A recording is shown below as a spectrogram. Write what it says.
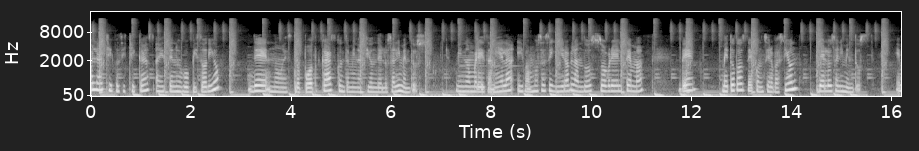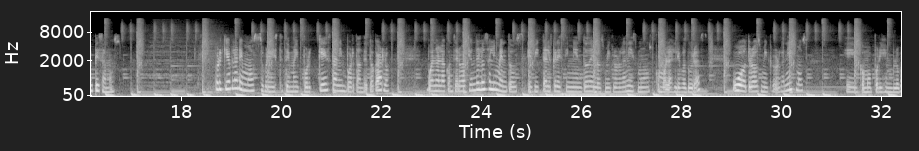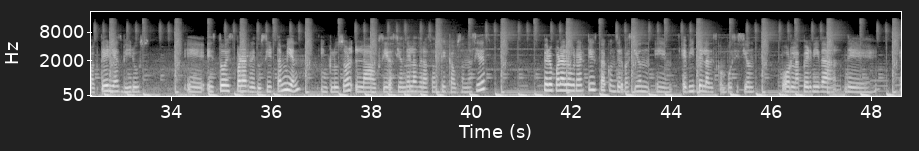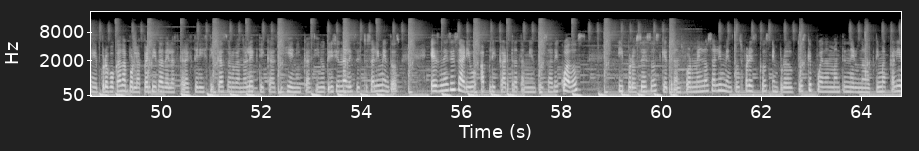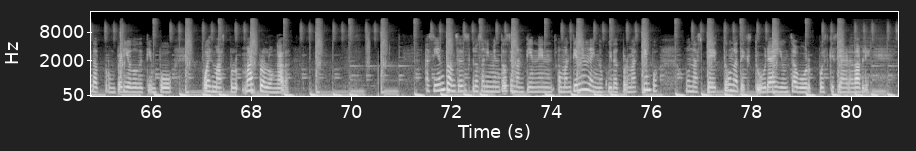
Hola chicos y chicas a este nuevo episodio de nuestro podcast Contaminación de los Alimentos. Mi nombre es Daniela y vamos a seguir hablando sobre el tema de métodos de conservación de los alimentos. Empezamos. ¿Por qué hablaremos sobre este tema y por qué es tan importante tocarlo? Bueno, la conservación de los alimentos evita el crecimiento de los microorganismos como las levaduras u otros microorganismos, eh, como por ejemplo bacterias, virus. Eh, esto es para reducir también incluso la oxidación de las grasas que causan acidez. Pero para lograr que esta conservación eh, evite la descomposición por la pérdida de provocada por la pérdida de las características organolépticas, higiénicas y nutricionales de estos alimentos, es necesario aplicar tratamientos adecuados y procesos que transformen los alimentos frescos en productos que puedan mantener una óptima calidad por un periodo de tiempo pues más, más prolongado. Así entonces los alimentos se mantienen o mantienen la inocuidad por más tiempo, un aspecto, una textura y un sabor pues que sea agradable.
